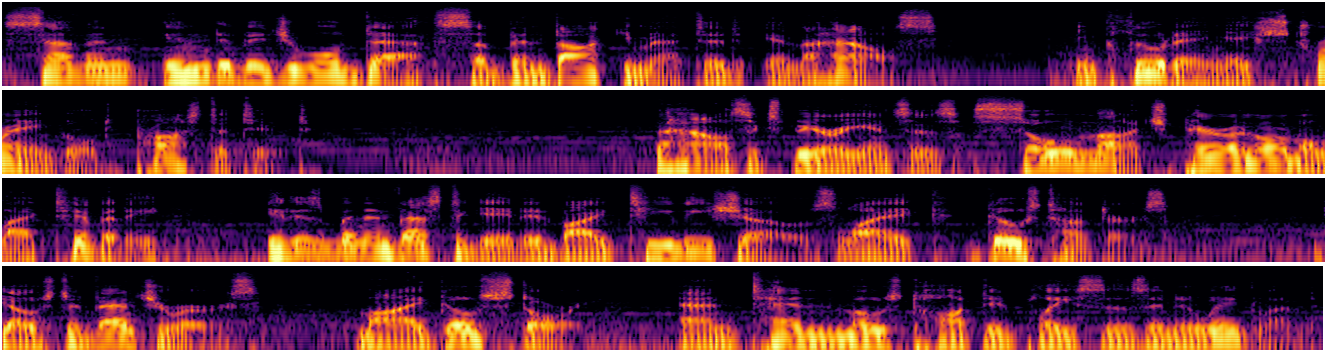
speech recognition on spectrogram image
seven individual deaths have been documented in the house, including a strangled prostitute. The house experiences so much paranormal activity it has been investigated by TV shows like Ghost Hunters, Ghost Adventurers, My Ghost Story, and 10 Most Haunted Places in New England.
